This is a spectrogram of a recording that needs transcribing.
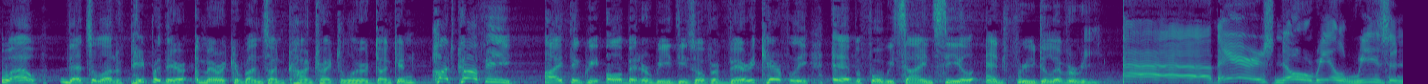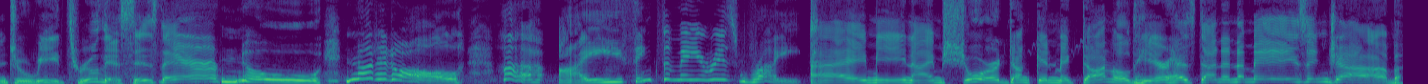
Wow, that's a lot of paper there. America runs on contract lawyer Duncan. Hot coffee! I think we all better read these over very carefully uh, before we sign, seal, and free delivery. Ah, Uh, there's no real reason to read through this, is there? No, not at all. Uh, I think the mayor is right. I mean, I'm sure Duncan MacDonald here has done an amazing job.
